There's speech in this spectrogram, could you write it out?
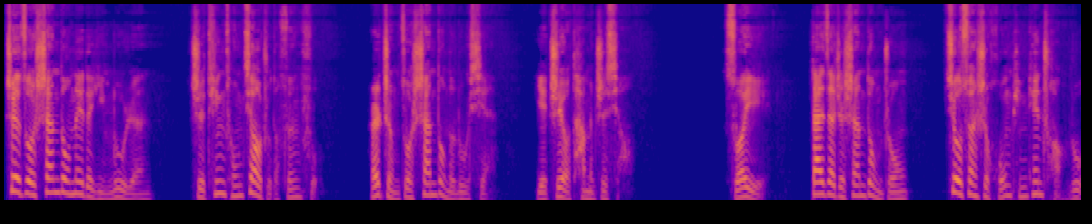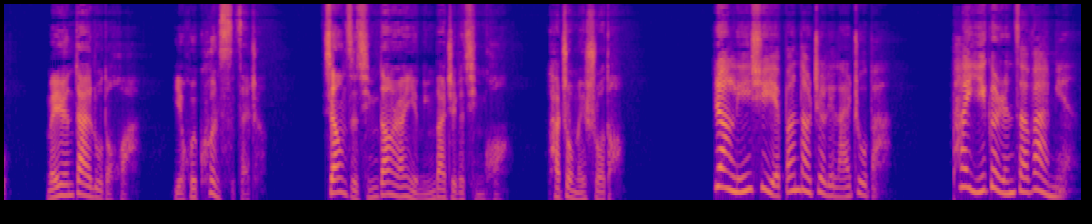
这座山洞内的引路人只听从教主的吩咐，而整座山洞的路线也只有他们知晓。所以，待在这山洞中，就算是洪平天闯入，没人带路的话，也会困死在这。”江子晴当然也明白这个情况，他皱眉说道：“让林旭也搬到这里来住吧，他一个人在外面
